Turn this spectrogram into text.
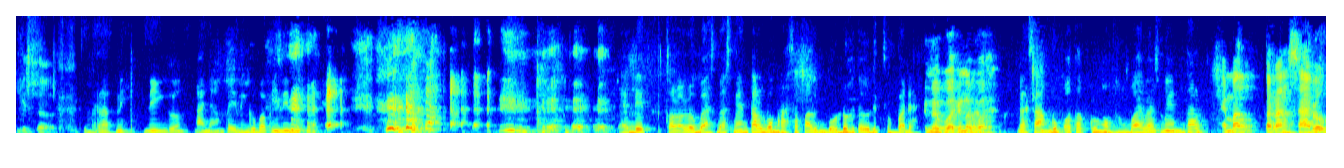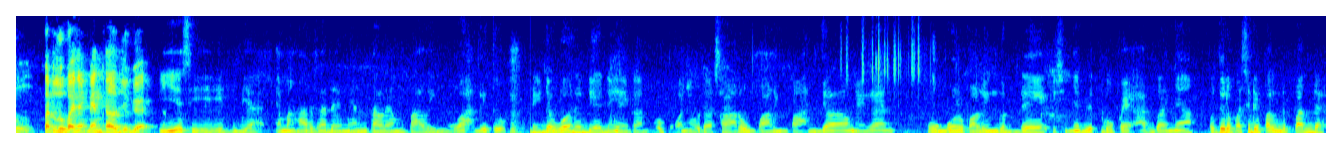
gitu. berat nih. Nih gue nggak nyampe nih gue bab ini nih Edit kalau lo bahas-bahas mental gue merasa paling bodoh tau Dit sumpah dah. Kenapa kenapa? Gak sanggup otak gue ngomong bahas-bahas mental. Emang perang sarung perlu banyak mental juga? Iya sih ya emang harus ada mental yang paling wah gitu. Nih jagoannya dia nih ya kan. Oh pokoknya udah sarung paling panjang ya kan. Bonggol paling gede Isinya duit gopean banyak. Oh, Itu udah pasti dia paling depan dah.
